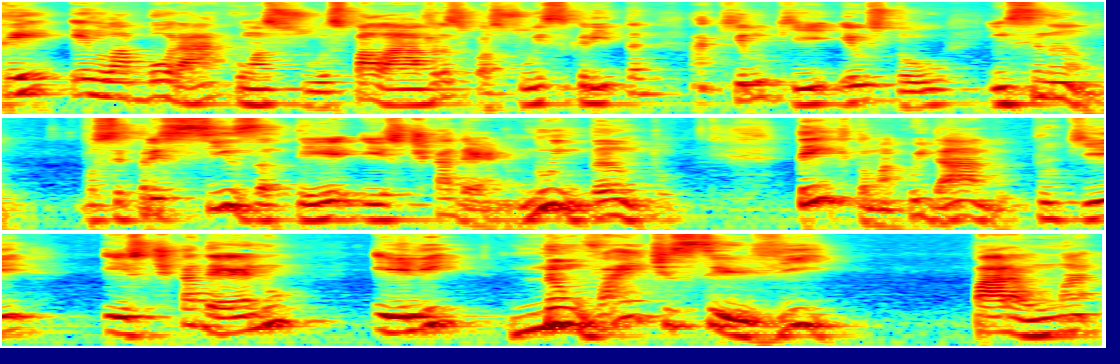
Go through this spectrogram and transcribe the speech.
reelaborar com as suas palavras, com a sua escrita, aquilo que eu estou ensinando. Você precisa ter este caderno. No entanto, tem que tomar cuidado porque este caderno ele não vai te servir para uma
